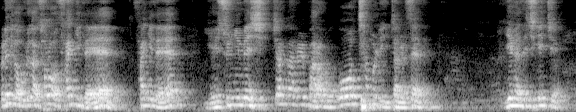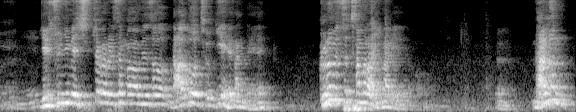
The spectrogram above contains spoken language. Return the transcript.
그러니까 우리가 서로 사귀되 사귀되 예수님의 십자가를 바라보고 참을 인자를 써야 됩니다. 이해가 되시겠죠? 예수님의 십자가를 생각하면서 나도 저기에 해당돼. 그러면서 참으라 이 말이에요. 예. 나는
